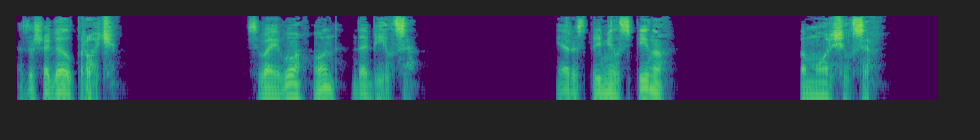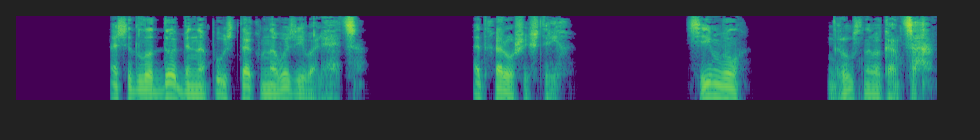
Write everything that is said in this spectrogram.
зашагал прочь. Своего он добился. Я распрямил спину поморщился. А седло Добина пусть так в навозе и валяется. Это хороший штрих. Символ грустного конца.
